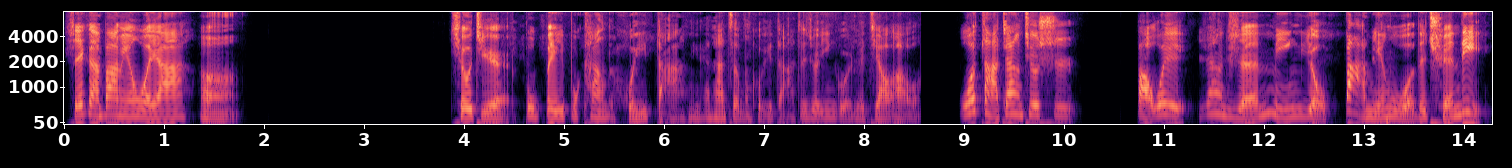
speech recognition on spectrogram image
谁敢罢免我呀？”嗯，丘吉尔不卑不亢的回答，你看他怎么回答？这就是英国人的骄傲。我打仗就是保卫，让人民有罢免我的权利。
